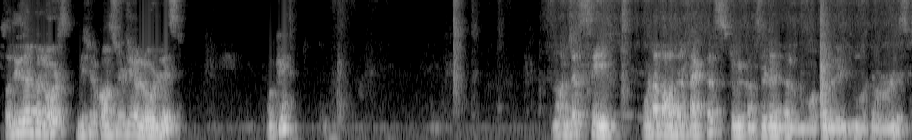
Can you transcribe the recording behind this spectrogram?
So these are the loads which will constitute your load list. Okay. Now just see what are the other factors to be considered in the motor, motor load list.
